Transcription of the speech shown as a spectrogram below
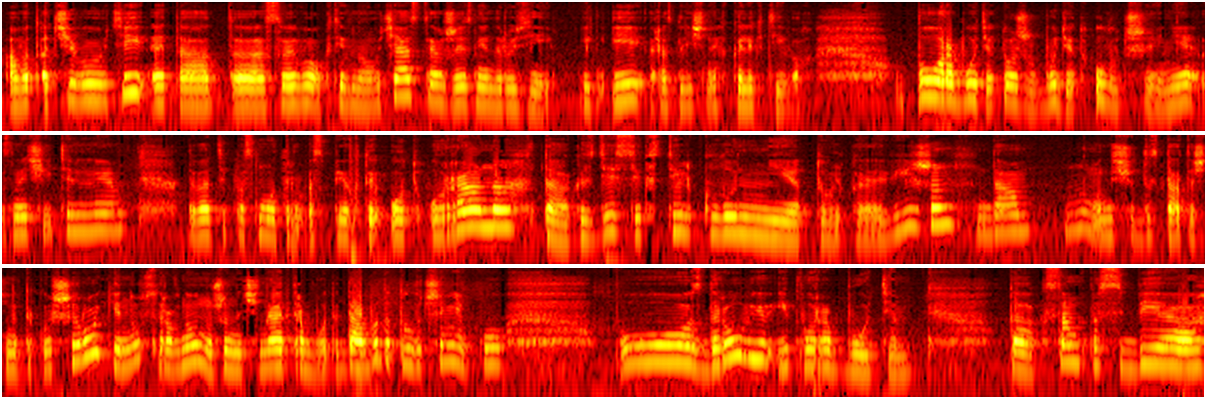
А вот от чего уйти, это от э, своего активного участия в жизни друзей и, и различных коллективах. По работе тоже будет улучшение значительное. Давайте посмотрим аспекты от Урана. Так, здесь секстиль к Луне только я вижу, да. Ну, он еще достаточно такой широкий, но все равно он уже начинает работать. Да, будут улучшения по по здоровью и по работе. Так, сам по себе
